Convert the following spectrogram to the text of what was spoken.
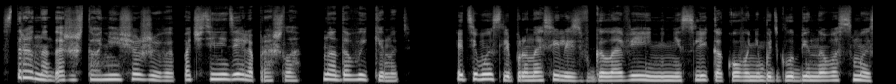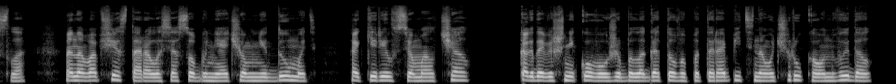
«Странно даже, что они еще живы. Почти неделя прошла. Надо выкинуть». Эти мысли проносились в голове и не несли какого-нибудь глубинного смысла. Она вообще старалась особо ни о чем не думать, а Кирилл все молчал. Когда Вишнякова уже была готова поторопить научрука, он выдал.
